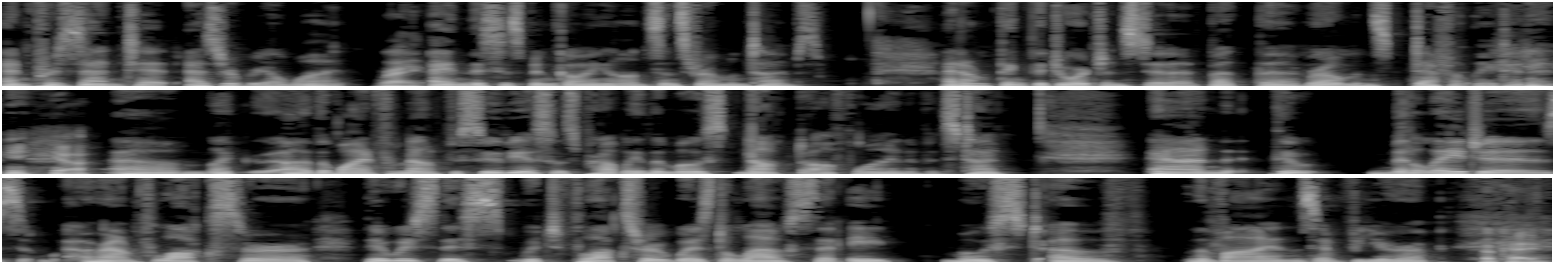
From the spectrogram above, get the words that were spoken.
and present it as a real wine. Right. And this has been going on since Roman times. I don't think the Georgians did it, but the Romans definitely did it yeah. um, like uh, the wine from Mount Vesuvius was probably the most knocked off wine of its time. And the Middle Ages, around phylloxera, there was this, which phylloxera was the louse that ate most of the vines of Europe. Okay.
